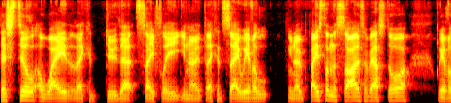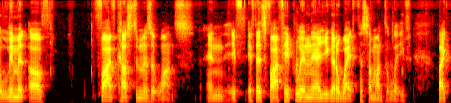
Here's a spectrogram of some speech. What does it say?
there's still a way that they could do that safely. You know, they could say we have a you know based on the size of our store, we have a limit of five customers at once, and if if there's five people in hmm. there, you got to wait for someone to leave. Like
